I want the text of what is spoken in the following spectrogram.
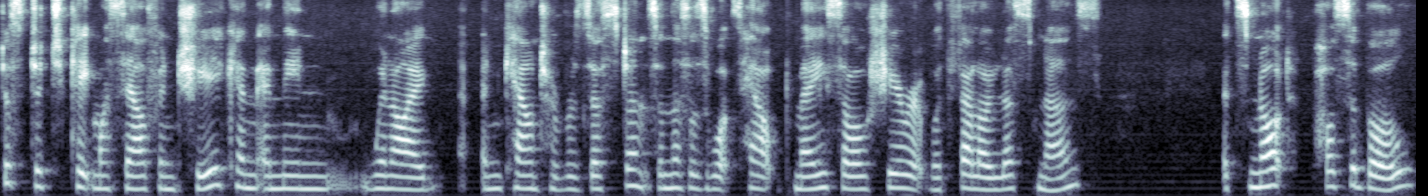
just to keep myself in check. And, and then when I encounter resistance, and this is what's helped me, so I'll share it with fellow listeners. It's not possible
